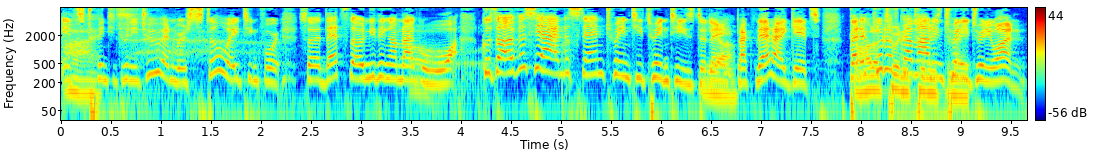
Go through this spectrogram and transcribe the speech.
It's 2022, and we're still waiting for it. So that's the only thing I'm like, Oh. what? Because obviously I understand 2020's delay. Yeah. Like that I get. But The it could have come out in delayed. 2021.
